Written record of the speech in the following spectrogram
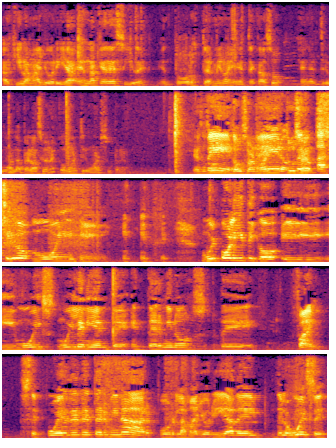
Aquí la mayoría es la que decide en todos los términos y en este caso en el Tribunal de Apelaciones como en el Tribunal Supremo. Esos son, pero, pero ha sido muy, muy político y, y, muy, muy leniente en términos de, fine, se puede determinar por la mayoría de los jueces,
